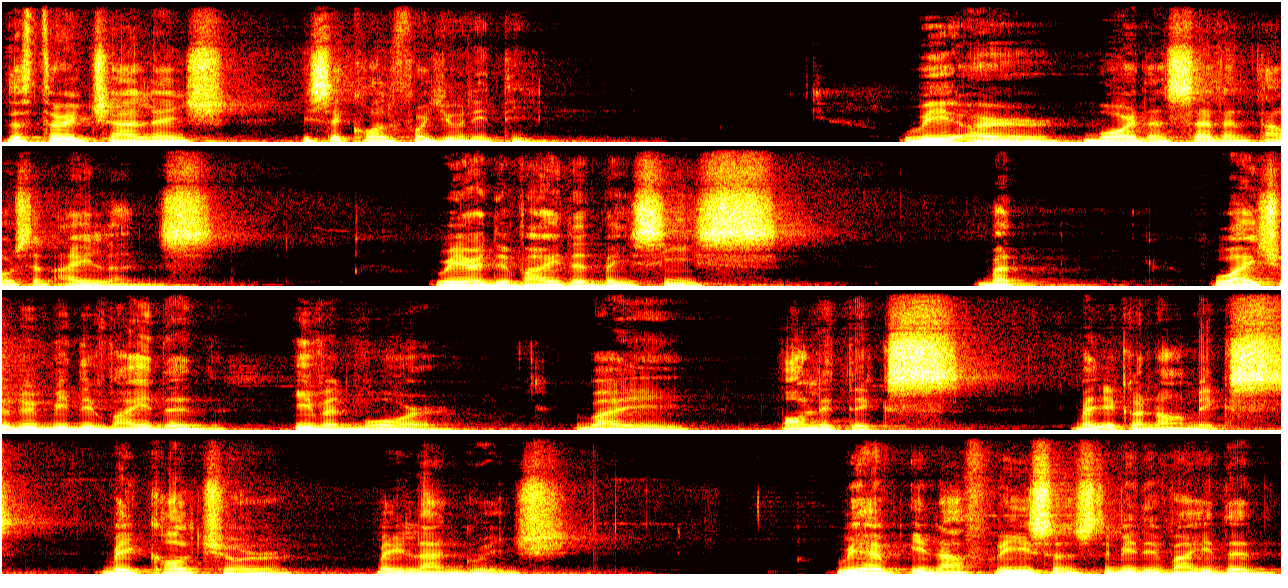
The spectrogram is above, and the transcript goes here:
The third challenge is a call for unity. We are more than 7,000 islands. We are divided by seas. But why should we be divided even more by politics, by economics, by culture, by language. We have enough reasons to be divided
